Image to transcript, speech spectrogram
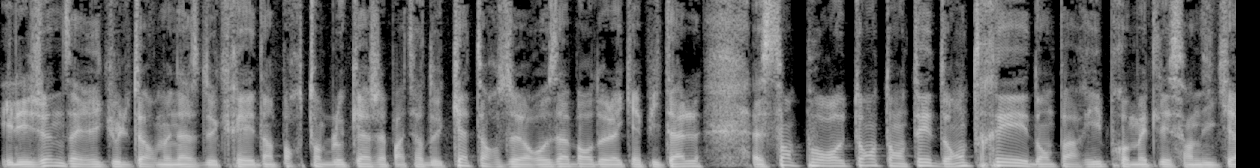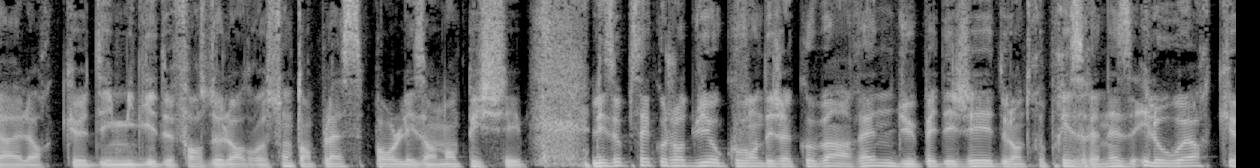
et les jeunes agriculteurs menacent de créer d'importants blocages à partir de 14 heures aux abords de la capitale, sans pour autant tenter d'entrer dans Paris, promettent les syndicats, alors que des milliers de forces de l'ordre sont en place pour les en empêcher. Les obsèques aujourd'hui au couvent des Jacobins à Rennes du PDG de l'entreprise rennaise Hello Work,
